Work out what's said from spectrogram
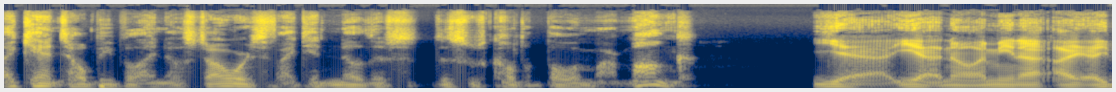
I can't tell people I know Star Wars if I didn't know this. This was called a B'omarr monk. Yeah, yeah, no, I mean, I, I,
